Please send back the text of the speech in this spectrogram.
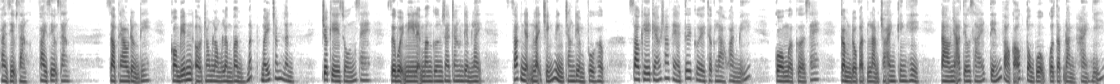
Phải dịu dàng, phải dịu dàng. Dọc theo đường đi, còn biết ở trong lòng lầm bầm mất mấy trăm lần. Trước khi xuống xe, Dư bội ni lại mang gương ra trang điểm lại, xác nhận lại chính mình trang điểm phù hợp, sau khi kéo ra vẻ tươi cười thật là hoàn mỹ, cô mở cửa xe, cầm đồ vật làm cho anh kinh hỉ, tào nhã tiêu sái tiến vào cao ốc tổng bộ của tập đoàn Hải Nhĩ.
